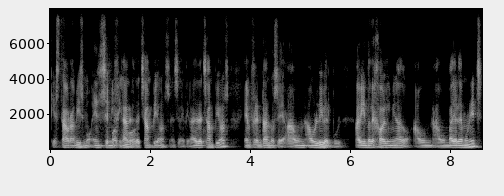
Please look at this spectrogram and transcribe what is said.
que está ahora mismo en semifinales de Champions, en semifinales de Champions, enfrentándose a un, a un Liverpool, habiendo dejado eliminado a un, a un Bayern de Múnich,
